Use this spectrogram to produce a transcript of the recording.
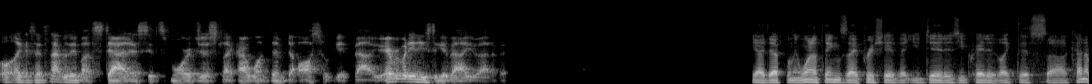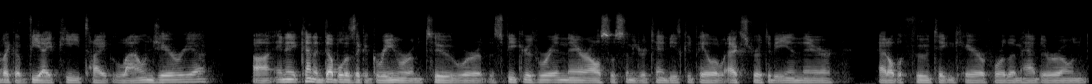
like I said, it's not really about status. It's more just like I want them to also get value. Everybody needs to get value out of it. Yeah, definitely. One of the things I appreciated that you did is you created like this uh, kind of like a VIP type lounge area uh, and it kind of doubled as like a green room too, where the speakers were in there. Also, some of your attendees could pay a little extra to be in there. Had all the food taken care of for them. Had their own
